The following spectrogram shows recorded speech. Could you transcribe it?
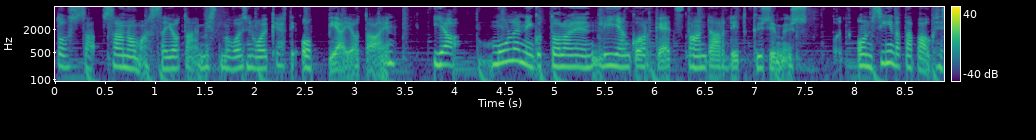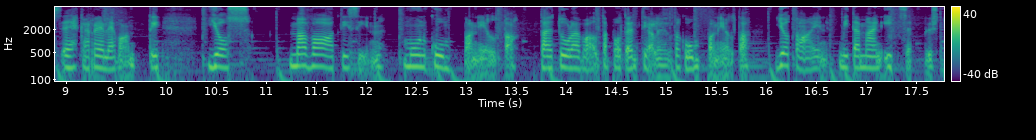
tuossa sanomassa jotain, mistä mä voisin oikeasti oppia jotain? Ja mulle niin tuollainen liian korkeat standardit kysymys on siinä tapauksessa ehkä relevantti, jos mä vaatisin mun kumppanilta tai tulevalta potentiaaliselta kumppanilta jotain, mitä mä en itse pysty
